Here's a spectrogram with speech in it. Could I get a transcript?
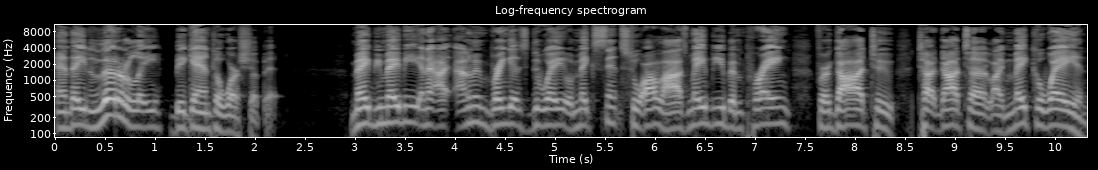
and they literally began to worship it. Maybe, maybe, and I, I bring it the way it would make sense to our lives. Maybe you've been praying for God to, to God to like make a way, and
